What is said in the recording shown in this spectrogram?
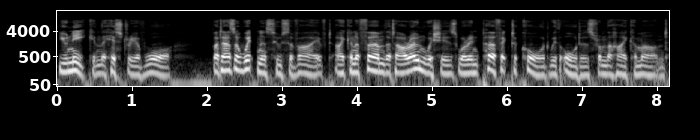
unique in the history of war, but as a witness who survived, I can affirm that our own wishes were in perfect accord with orders from the High Command.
